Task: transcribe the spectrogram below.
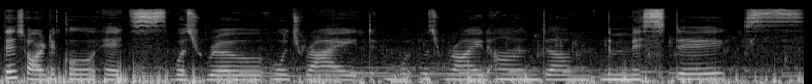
This article it's was wrote was right was right on um, the mystics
